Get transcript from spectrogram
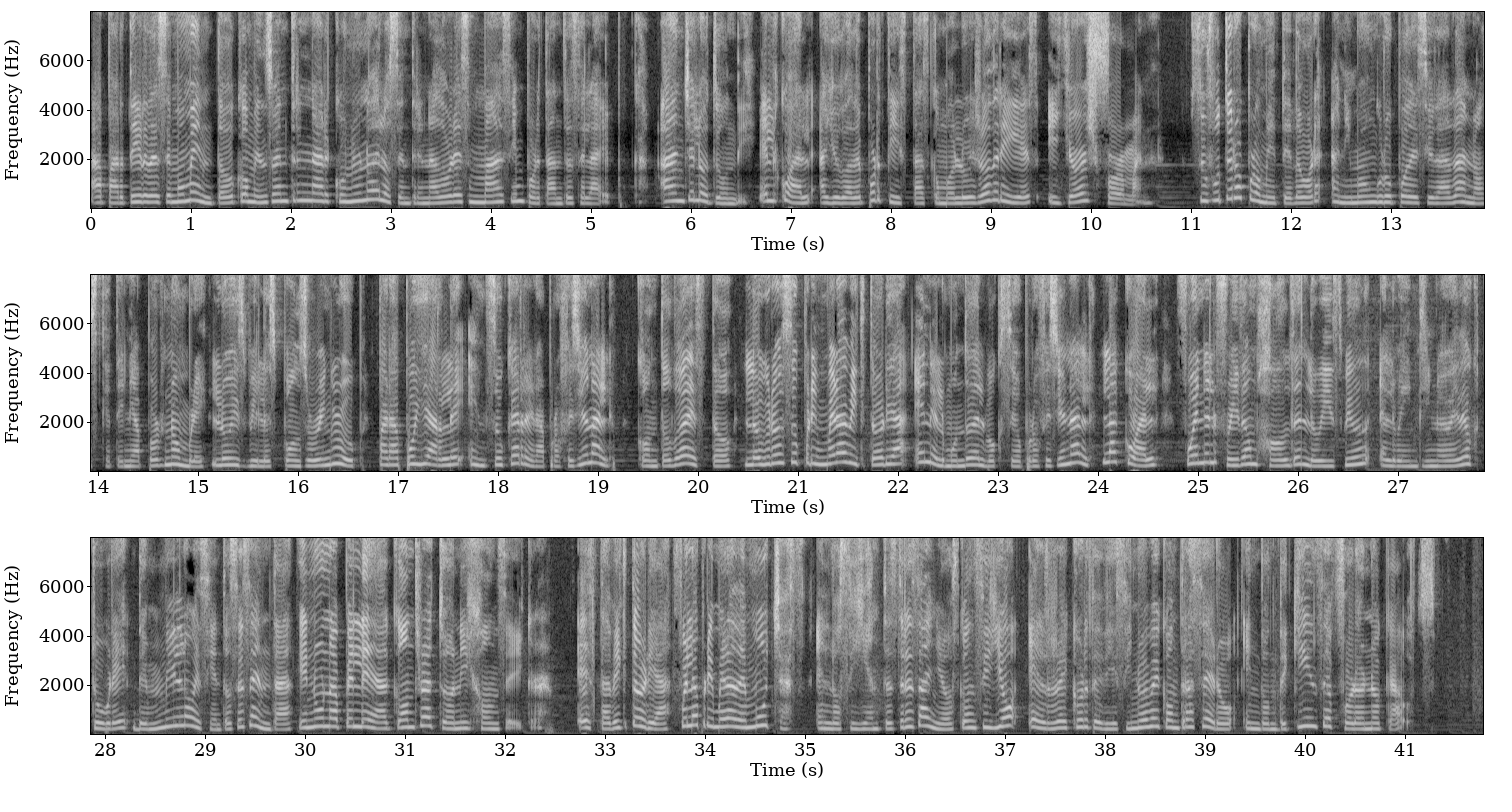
A partir de ese momento comenzó a entrenar con uno de los entrenadores más importantes de la época, Angelo Dundee, el cual ayudó a deportistas como Luis Rodríguez y George Foreman. Su futuro prometedor animó a un grupo de ciudadanos que tenía por nombre Louisville Sponsoring Group para apoyarle en su carrera profesional. Con todo esto, logró su primera victoria en el mundo del boxeo profesional, la cual fue en el Freedom Hall de Louisville el 29 de octubre de 1960 en una pelea contra Tony Hunsaker. Esta victoria fue la primera de muchas. En los siguientes tres años consiguió el récord de 19 contra 0 en donde 15 fueron knockouts.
